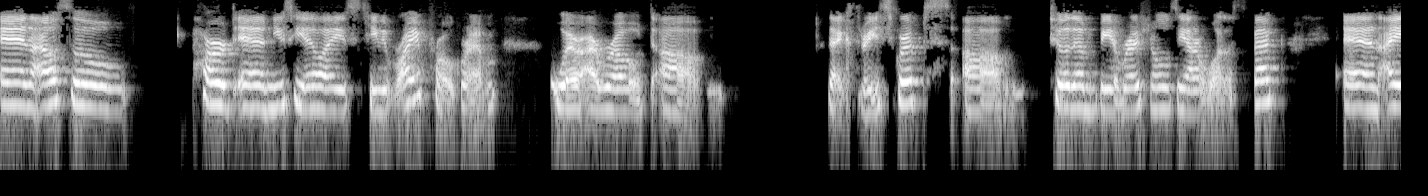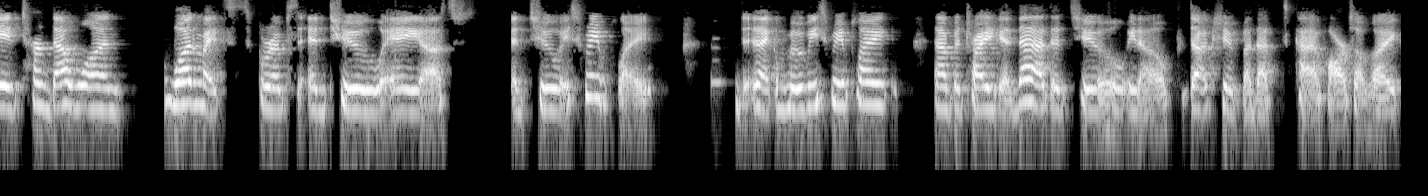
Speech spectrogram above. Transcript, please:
and I also part in UCLA's TV writing program where I wrote um, like three scripts, um, two of them be originals, the other one a spec, and I turned that one one of my scripts into a uh, into a screenplay, like a movie screenplay. And I've been trying to get that into you know production, but that's kind of hard. So I'm like,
